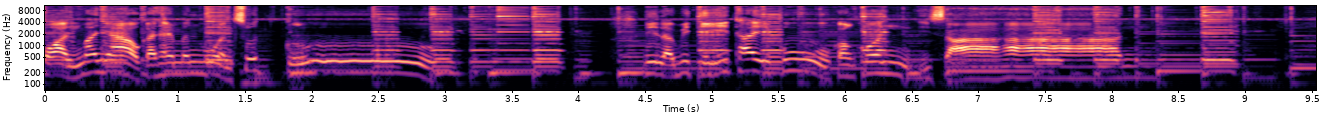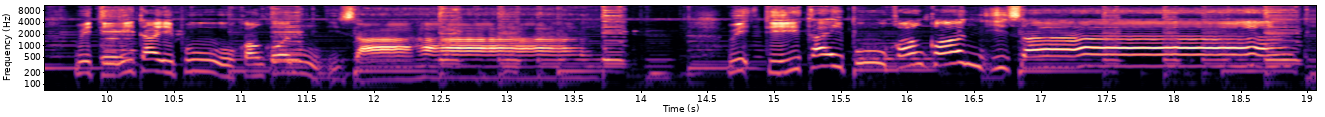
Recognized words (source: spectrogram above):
ฟ่อนมายาวกันให้มันม่วนสุดกู นี่แหละวิถีไทยผู้ของคนอีสาน วิถีไทยผู้ของคนอีสานวิถีไทยผู้ของคนอีสาน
